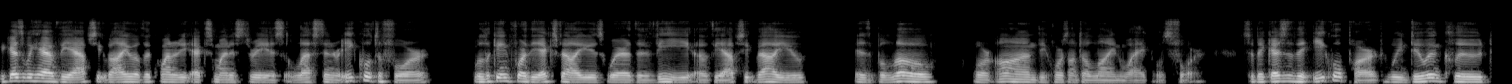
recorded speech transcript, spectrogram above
Because we have the absolute value of the quantity x minus 3 is less than or equal to 4, we're looking for the x values where the v of the absolute value is below or on the horizontal line y equals 4. So because of the equal part, we do include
